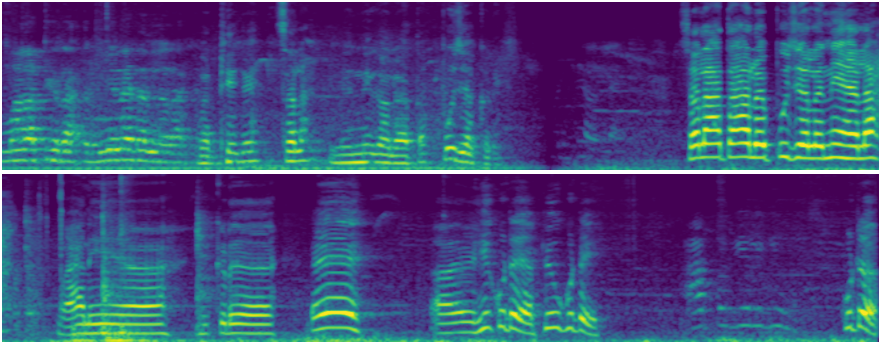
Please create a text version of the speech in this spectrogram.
मला ती राख मी नाही त्यांना राख बरं ठीक आहे. चला मी निघालो आता पूजाकडे. चला आता आलोय पूजेला न्यायला. आणि अं, इकडं ए अं, हे कुठे आहे? पिऊ कुठे आहे? कुठं?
